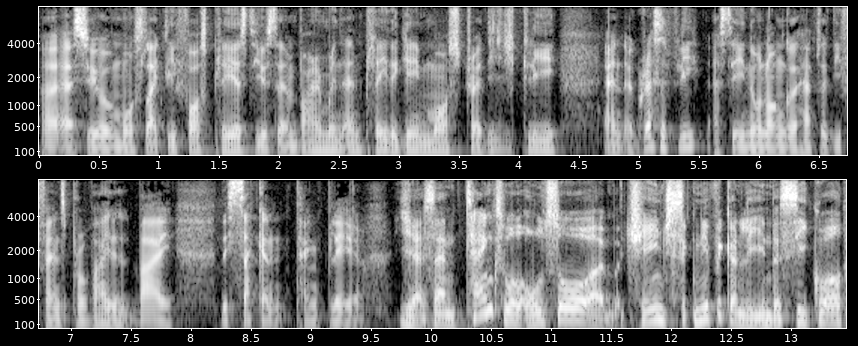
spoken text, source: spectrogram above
uh, as you'll most likely force players to use the environment and play the game more strategically and aggressively, as they no longer have the defense provided by the second tank player. Yes, and tanks will also uh, change significantly in the sequel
